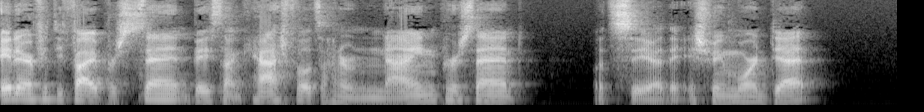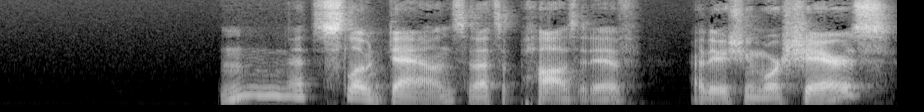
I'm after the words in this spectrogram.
855% based on cash flow. It's 109%. Let's see, are they issuing more debt? Mm, that's slowed down, so that's a positive. Are they issuing more shares?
